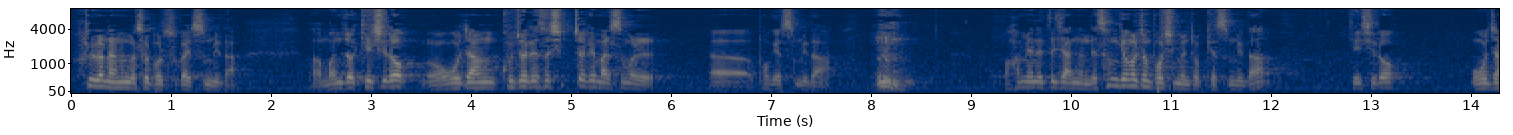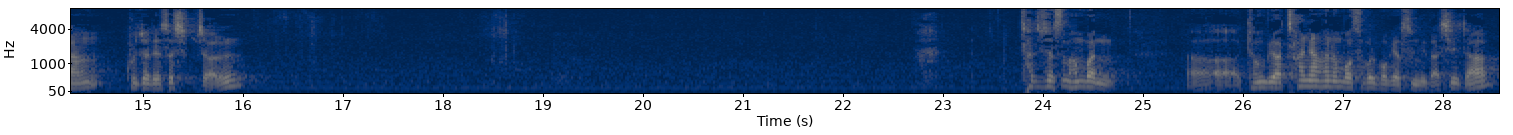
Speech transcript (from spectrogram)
흘러나는 것을 볼 수가 있습니다. 어, 먼저 계시록 5장 9절에서 10절의 말씀을 어, 보겠습니다. 화면에 뜨지 않는데 성경을 좀 보시면 좋겠습니다. 계시록 5장 9절에서 10절. 찾으셨으면 한번 어, 경비와 찬양하는 모습을 보겠습니다. 시작.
